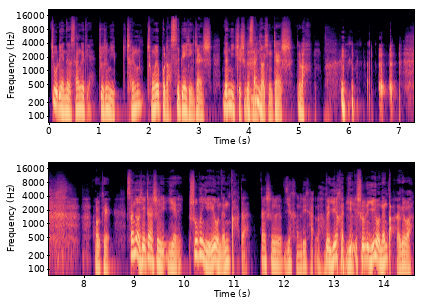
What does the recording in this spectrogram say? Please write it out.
就练那三个点，就是你成成为不了四边形战士，那你只是个三角形战士，对吧？OK，三角形战士也说不定也有能打的，但是也很厉害了。对，也很也说不定也有能打的，对吧？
